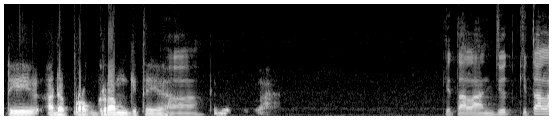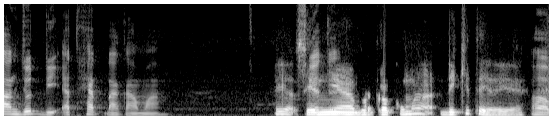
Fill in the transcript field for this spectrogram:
Di ada program gitu ya. Tiba-tiba. kita lanjut, kita lanjut di at head nakama. Iya, scene-nya Bertrokuma dikit ya ya. Ah,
